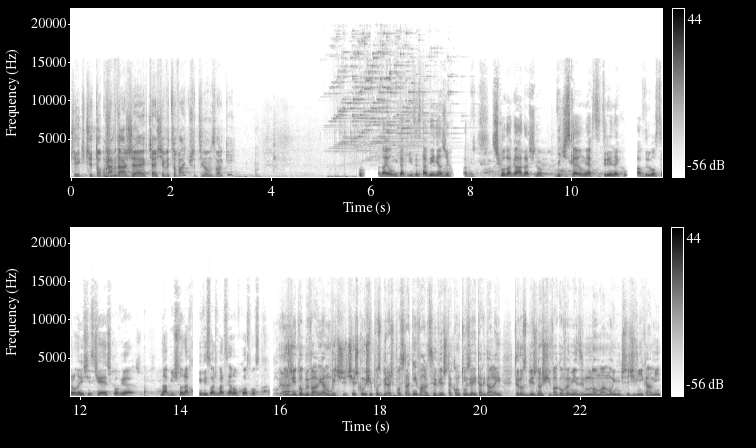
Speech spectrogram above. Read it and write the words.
Czy, czy to prawda, że chciałeś się wycofać przed chwilą z walki? Dają mi takie zestawienia, że szkoda gadać, no. Wyciskają mnie jak cytrynę, w drugą stronę już jest ciężko, wiesz. Nabić to na chuj i wysłać Marsjanom w kosmos. Różnie to bywa. Ja mówię ci, że ciężko mi się pozbierać po ostatniej walce, wiesz, ta kontuzja i tak dalej, te rozbieżności wagowe między mną a moimi przeciwnikami,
